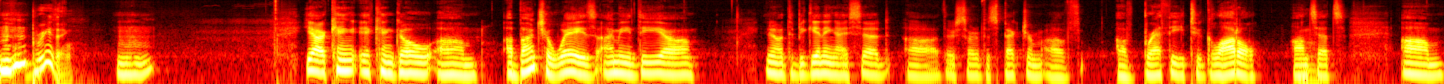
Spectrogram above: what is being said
mhm. breathing. Mm-hmm. Yeah, it can it can go um, a bunch of ways. I mean, the uh, you know at the beginning I said uh, there's sort of a spectrum of of breathy to glottal onsets, um,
